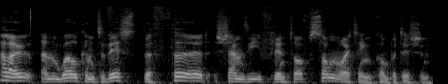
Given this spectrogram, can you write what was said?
Hello and welcome to this, the third Shamsi Flintoff songwriting competition.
